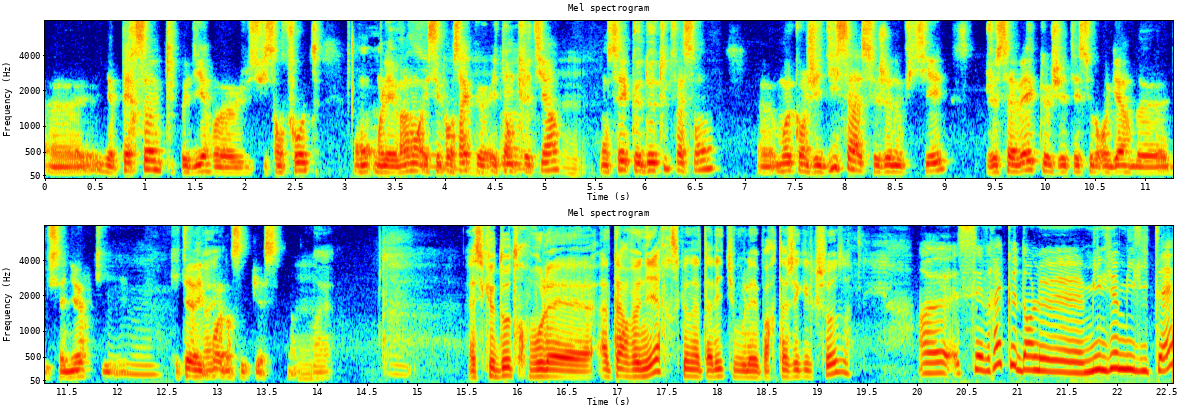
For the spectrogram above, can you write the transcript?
il euh, n'y a personne qui peut dire je suis sans faute. On, on l'est vraiment, et c'est pour ça que, étant mmh. chrétien, mmh. on sait que de toute façon, Euh, moi, quand j'ai dit ça à ce jeune officier, je savais que j'étais sous le regard du Seigneur qui, mmh. qui était avec moi dans cette pièce. Ouais. Est-ce que d'autres voulaient intervenir? Est-ce que Nathalie, tu voulais partager quelque chose? Euh, c'est vrai que dans le milieu militaire,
